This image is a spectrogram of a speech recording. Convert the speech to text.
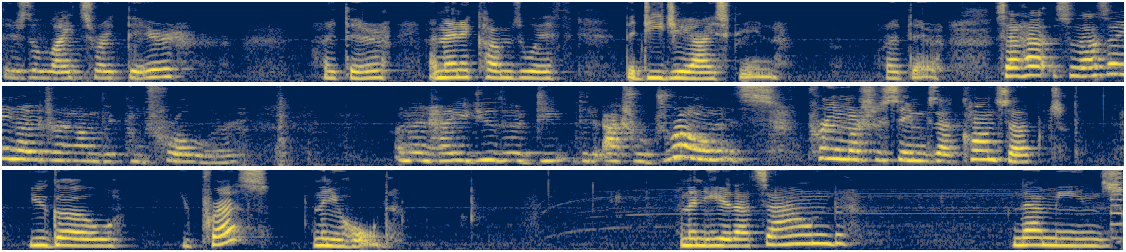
there's the lights right there, right there, and then it comes with the DJI screen, right there. So that so that's how you know you're turning on the controller. And then how you do the the actual drone, it's pretty much the same exact concept. You go you press and then you hold. And then you hear that sound. And that means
